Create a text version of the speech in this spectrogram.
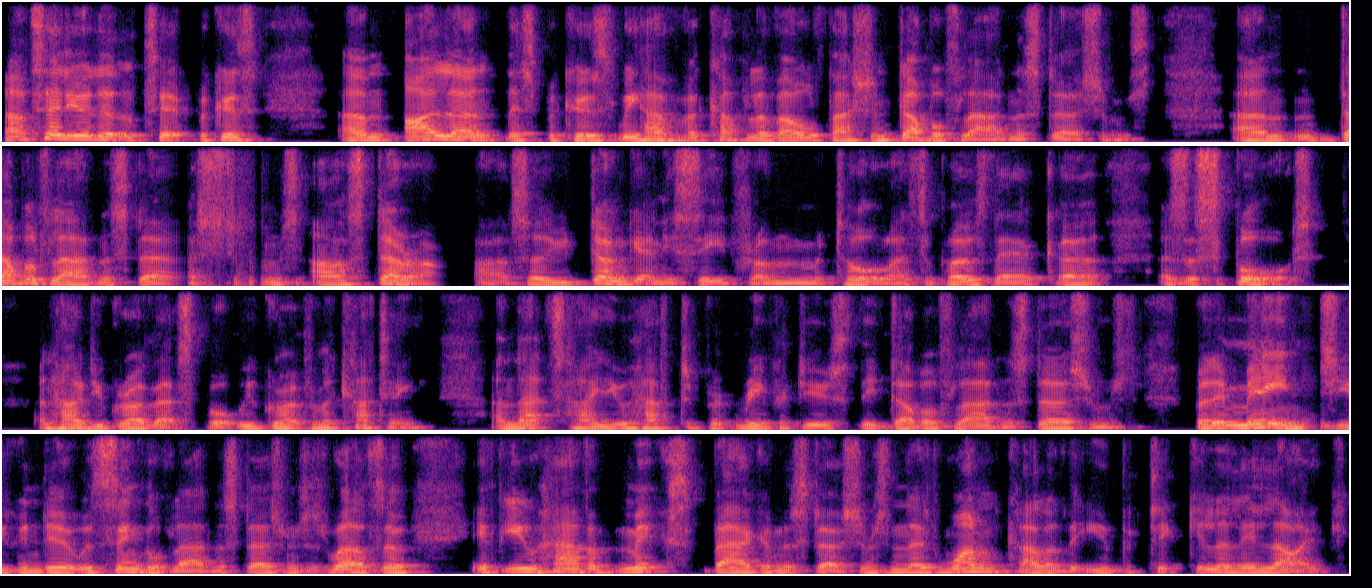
I'll tell you a little tip because um, I learned this because we have a couple of old fashioned double flowered nasturtiums. And double flowered nasturtiums are sterile, so you don't get any seed from them at all. I suppose they occur as a sport. And how do you grow that sport? We grow it from a cutting. And that's how you have to reproduce the double flowered nasturtiums. But it means you can do it with single flowered nasturtiums as well. So if you have a mixed bag of nasturtiums and there's one color that you particularly like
